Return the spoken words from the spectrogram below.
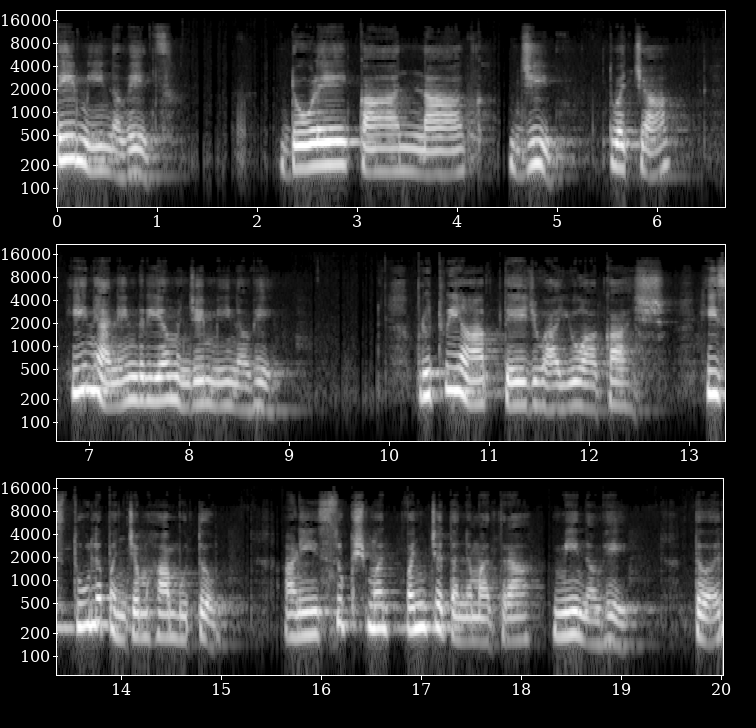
ते मी नव्हेच. डोळे कान नाक जीभ त्वचा ही ज्ञानेंद्रिय म्हणजे मी नव्हे. पृथ्वी आप तेज वायू आकाश ही स्थूल पंचमहाभूत आणि सूक्ष्म पंचतनमात्रा मी नव्हे. तर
